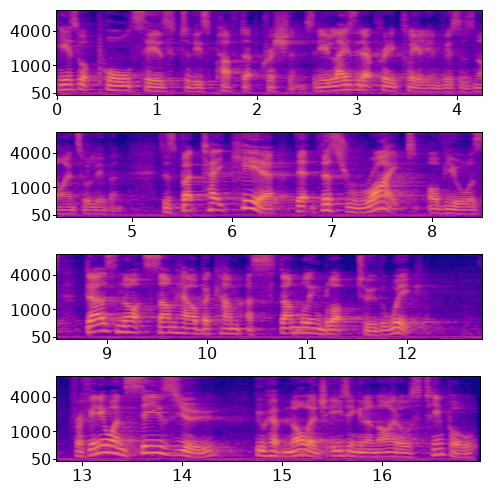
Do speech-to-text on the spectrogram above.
Here's what Paul says to these puffed up Christians, and he lays it out pretty clearly in verses 9 to 11. He says, But take care that this right of yours does not somehow become a stumbling block to the weak. For if anyone sees you who have knowledge eating in an idol's temple,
